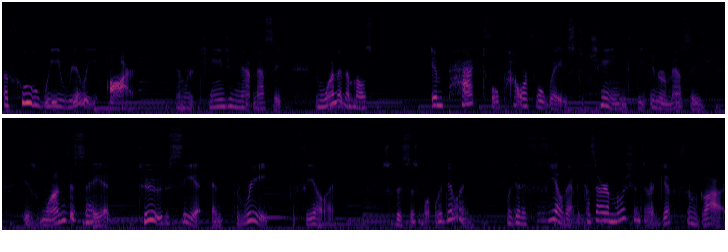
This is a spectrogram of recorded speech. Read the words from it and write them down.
of who we really are and we're changing that message. And one of the most impactful, powerful ways to change the inner message is one, to say it, two, to see it, and three, to feel it. So, this is what we're doing. We're going to feel that because our emotions are a gift from God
